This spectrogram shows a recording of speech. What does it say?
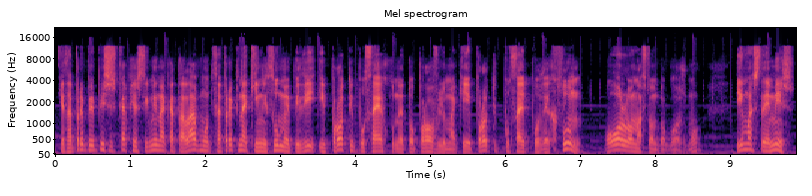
και θα πρέπει επίσης κάποια στιγμή να καταλάβουμε ότι θα πρέπει να κινηθούμε επειδή οι πρώτοι που θα έχουν το πρόβλημα και οι πρώτοι που θα υποδεχθούν όλον αυτόν τον κόσμο είμαστε εμείς.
